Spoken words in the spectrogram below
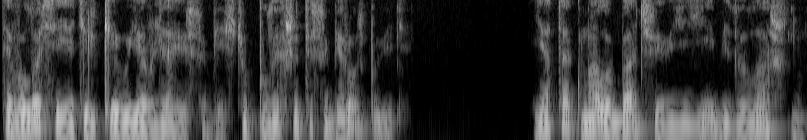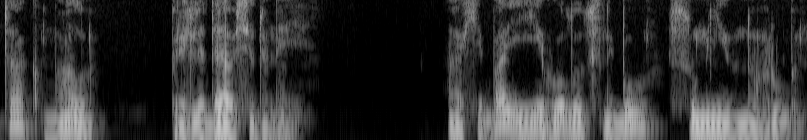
те волосся я тільки уявляю собі, щоб полегшити собі розповідь. Я так мало бачив її бідолашну, так мало приглядався до неї. А хіба її голос не був сумнівно грубим?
